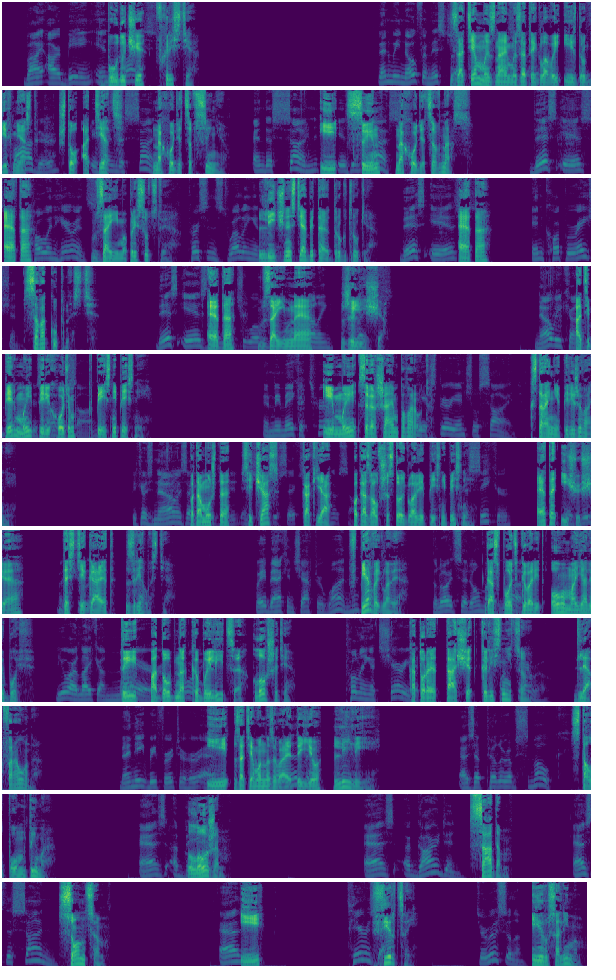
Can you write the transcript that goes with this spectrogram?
будучи в Христе. Затем мы знаем из этой главы и из других мест, что Отец находится в Сыне, и Сын находится в нас. Это взаимоприсутствие. Личности обитают друг в друге. Это совокупность. Это взаимное жилище. А теперь мы переходим к песне песней. И мы совершаем поворот к стороне переживаний. Потому что сейчас, как я показал в шестой главе «Песни песней», это ищущая достигает зрелости. В первой главе Господь говорит, «О, моя любовь, ты подобна кобылице, лошади, которая тащит колесницу для фараона. И затем он называет ее лилией, столпом дыма, ложем, садом, солнцем. и Фирцей, Иерусалимом,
